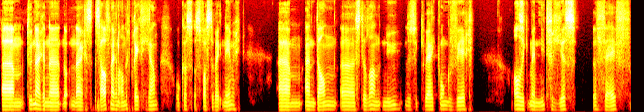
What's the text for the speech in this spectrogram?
Ehm, toen naar een, eh, naar, zelf naar een ander project gegaan, ook als, als vaste werknemer. Ehm, en dan eh, stilaan nu. Dus ik werk ongeveer, als ik me niet vergis, vijf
